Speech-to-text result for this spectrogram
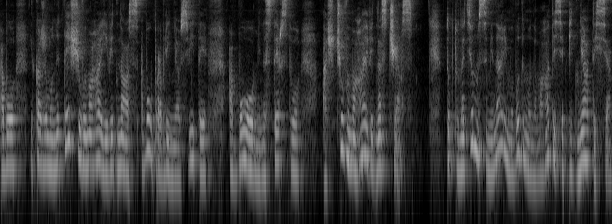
або, як кажемо, не те, що вимагає від нас або управління освіти, або міністерство, а що вимагає від нас час. Тобто на цьому семінарі ми будемо намагатися піднятися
